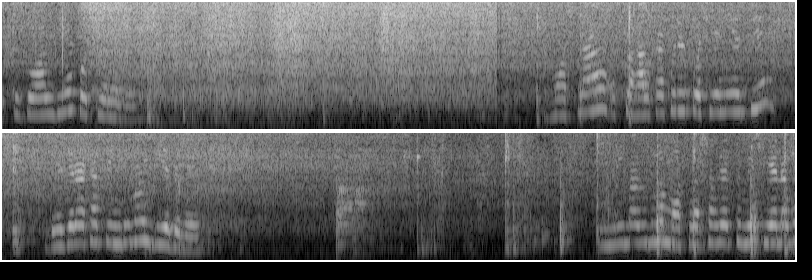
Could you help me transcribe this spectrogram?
একটু জল দিয়ে কষিয়ে নেব। মশলা একটু হালকা করে কষিয়ে নিয়েছি। ভেজে রাখা চিংড়ি মাছ দিয়ে দেবো। চিংড়ি মাছগুলো মশলার সঙ্গে একটু মিশিয়ে নেব।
